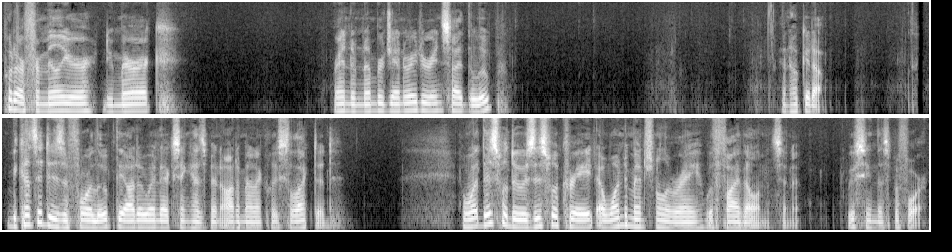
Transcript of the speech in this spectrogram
put our familiar numeric random number generator inside the loop, and hook it up. Because it is a for loop, the auto indexing has been automatically selected. And what this will do is this will create a one-dimensional array with five elements in it. We've seen this before.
